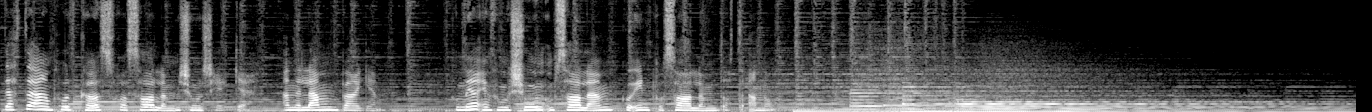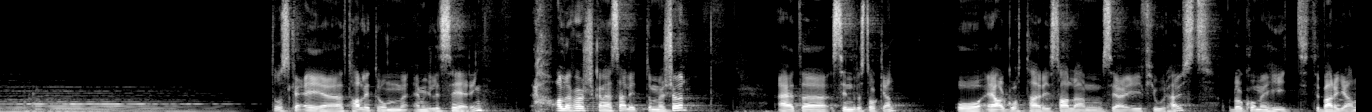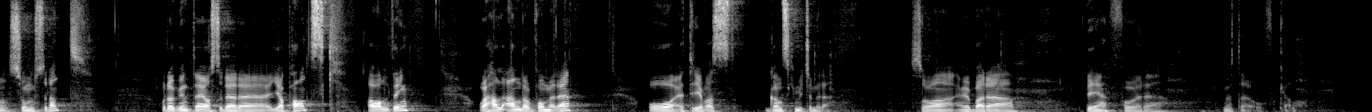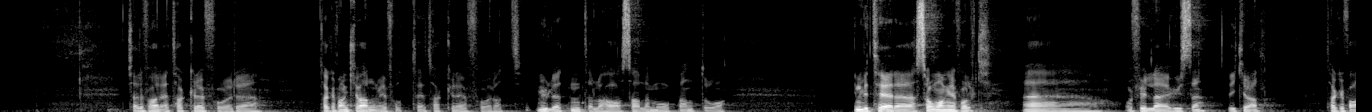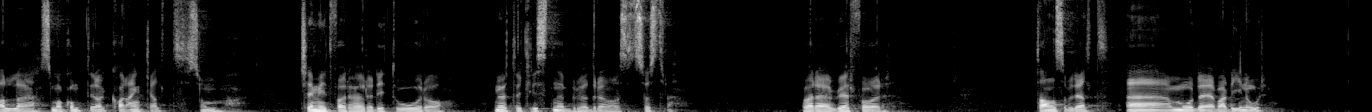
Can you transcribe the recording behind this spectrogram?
Dette er en podkast fra Salem misjonskirke, NLM Bergen. For mer informasjon om Salem, gå inn på salem.no. Da skal jeg eh, ta litt om evangelisering. Aller først kan jeg si litt om meg sjøl. Jeg heter Sindre Stokken, og jeg har gått her i Salem siden i fjor høst. Og da kom jeg hit til Bergen som student. Og Da begynte jeg å studere japansk, av alle ting. Og jeg holder enda på med det, og jeg trives ganske mye med det. Så jeg vil bare be for eh, møtet og for kvelden. Kjære far, jeg takker deg for eh, takker for den kvelden vi har fått. Jeg takker deg for at muligheten til å ha Salem åpent og invitere så mange folk eh, og fylle huset likevel. Takker for alle som har kommet i dag, hver enkelt som kommer hit for å høre ditt ord og møte kristne brødre og søstre. Og jeg ber for talen som blir delt. Eh, må det være dine ord,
